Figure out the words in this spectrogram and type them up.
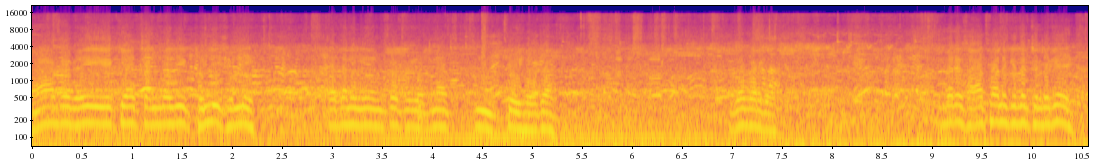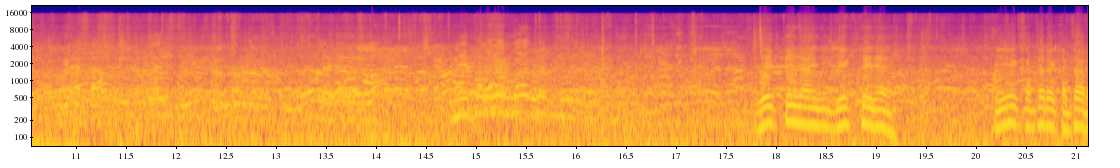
यहाँ पे भाई ये क्या चल रहा है जी, खुली शुली। पता नहीं ये इनको कोई अपना कोई होगा। ज़बरदस्त। मेरे साथ वाले किधर चले गए? देखते जाएँ जी, देखते जाएँ। ये कतर है, कतर।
